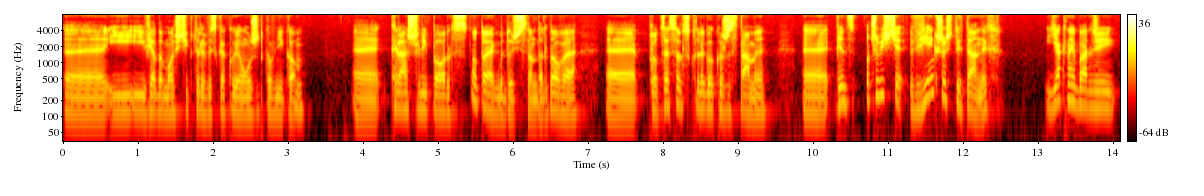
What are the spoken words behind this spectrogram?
e, i wiadomości, które wyskakują użytkownikom, crash reports, no to jakby dość standardowe, procesor, z którego korzystamy. Więc oczywiście większość tych danych jak najbardziej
